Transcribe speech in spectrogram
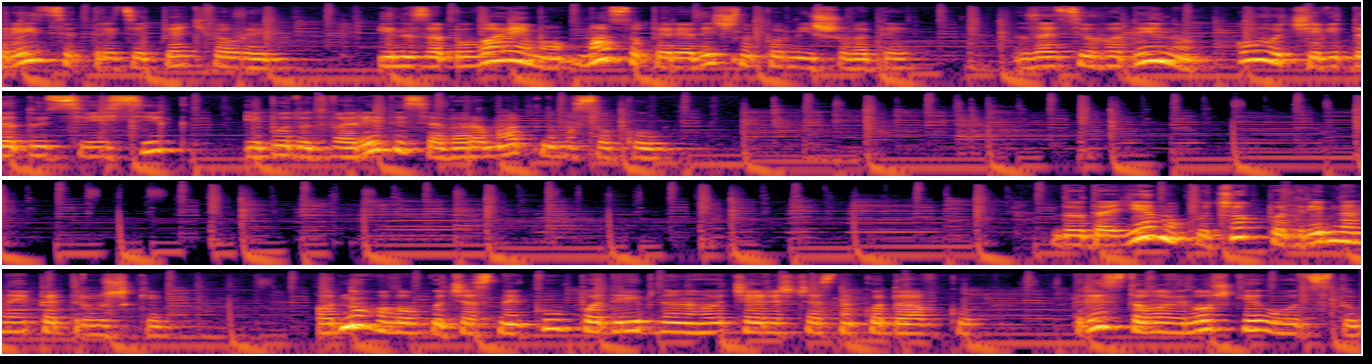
30-35 хвилин. І не забуваємо масу періодично помішувати. За цю годину овочі віддадуть свій сік і будуть варитися в ароматному соку. Додаємо пучок подрібненої петрушки, одну головку часнику, подрібненого через чеснокодавку, 3 столові ложки оцту.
